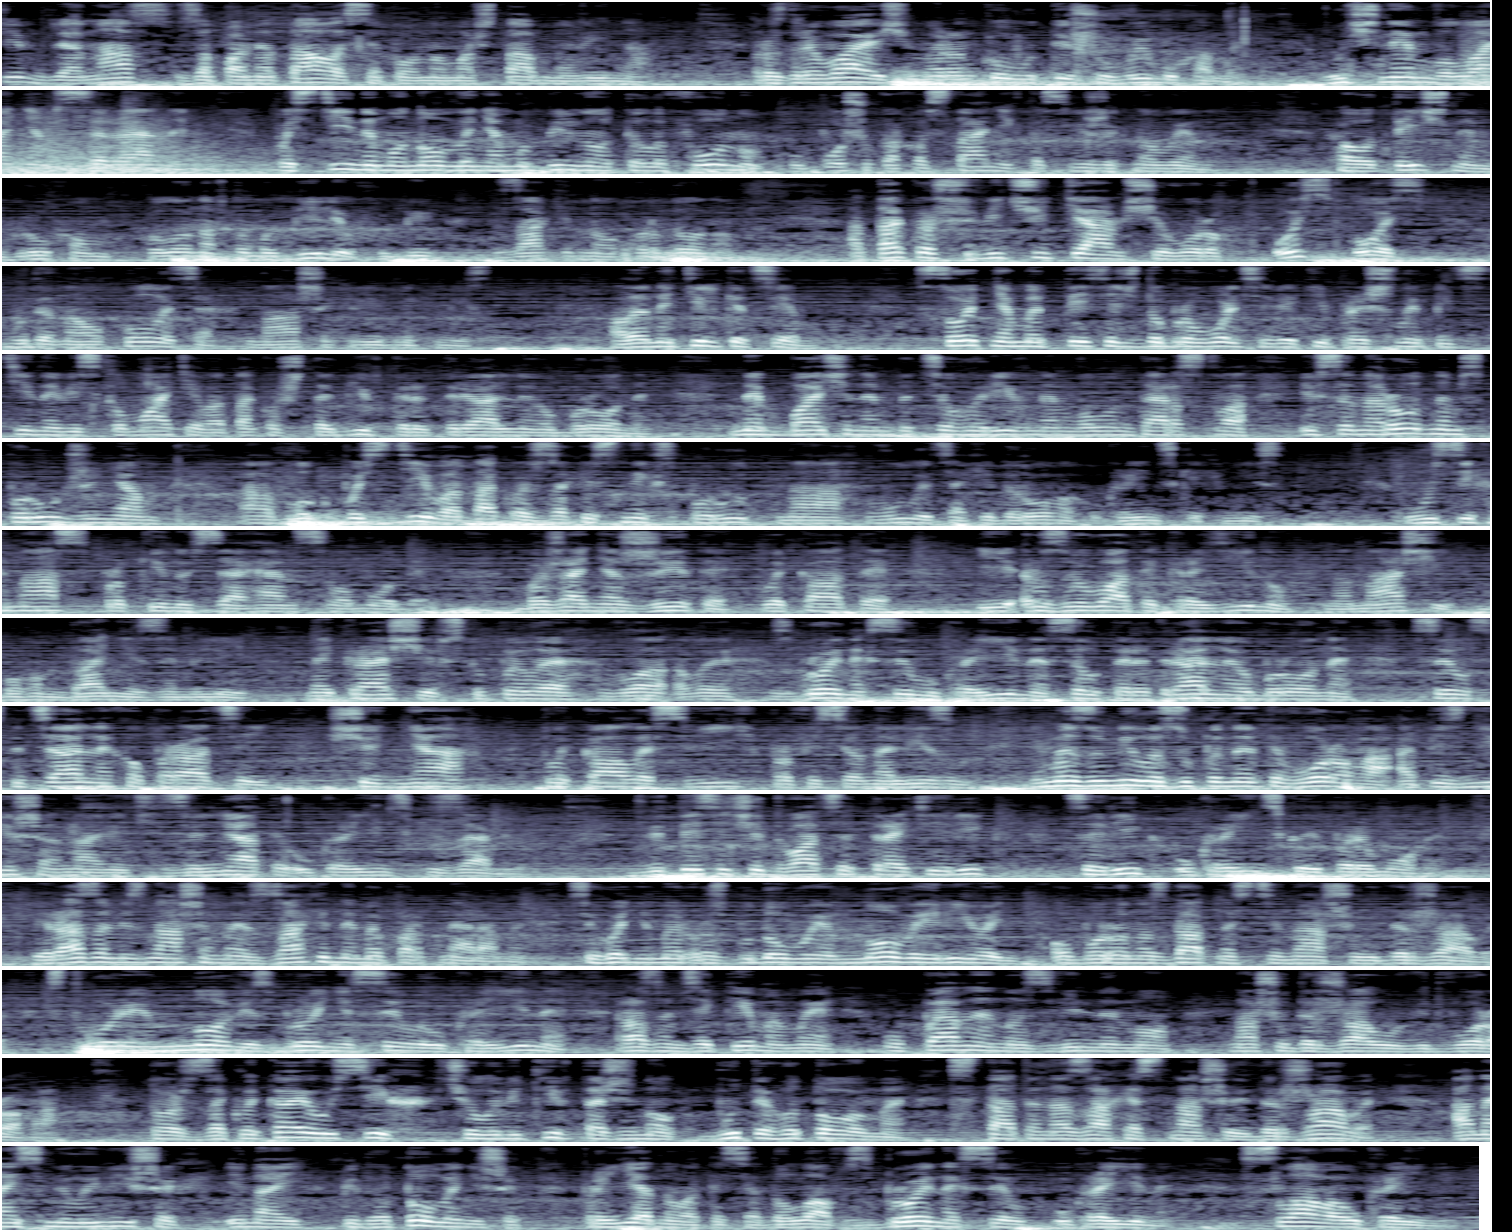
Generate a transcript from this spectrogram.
Чим для нас запам'яталася повномасштабна війна, розриваючими ранкову тишу вибухами, гучним воланням сирени, постійним оновленням мобільного телефону у пошуках останніх та свіжих новин, хаотичним рухом колон автомобілів у бік західного кордону, а також відчуттям, що ворог ось-ось буде на околицях наших рідних міст. Але не тільки цим. Сотнями тисяч добровольців, які прийшли під стіни військоматів, а також штабів територіальної оборони, небаченим до цього рівнем волонтерства і всенародним спорудженням блокпостів, а також захисних споруд на вулицях і дорогах українських міст. У усіх нас прокинувся агент свободи, бажання жити, плекати і розвивати країну на нашій богом даній землі. Найкращі вступили в лави Збройних сил України, сил територіальної оборони, сил спеціальних операцій щодня плекали свій професіоналізм, і ми зуміли зупинити ворога, а пізніше навіть звільняти українські землі. 2023 рік це рік української перемоги. І разом із нашими західними партнерами сьогодні ми розбудовуємо новий рівень обороноздатності нашої держави, створюємо нові збройні сили України, разом з якими ми упевнено звільнимо нашу державу від ворога. Тож закликаю усіх чоловіків та жінок бути готовими стати на захист нашої держави, а найсміливіших і найпідготовленіших приєднуватися до лав Збройних сил України. Слава Україні!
